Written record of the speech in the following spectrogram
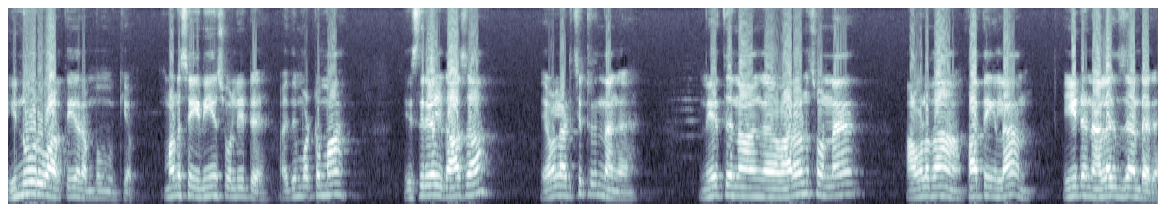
இன்னொரு வார்த்தையே ரொம்ப முக்கியம். மனுஷன் இதையும் சொல்லிட்டு அது மட்டுமா? Israel Gaza? எவ்வளோ அடிச்சிட்டு இருந்தாங்க? நேற்று நாங்கள் வரோன்னு சொன்னேன். அவ்வளோதான் பார்த்தீங்களா ஈடன் அலெக்சாண்டர்.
